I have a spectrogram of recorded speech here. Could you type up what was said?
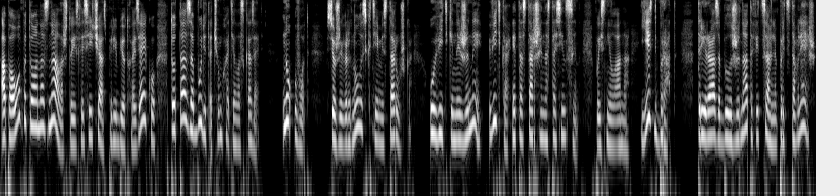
А по опыту она знала, что если сейчас перебьет хозяйку, то та забудет, о чем хотела сказать. Ну вот, все же вернулась к теме старушка. «У Витькиной жены, Витька – это старший Настасин сын», – пояснила она, – «есть брат. Три раза был женат официально, представляешь?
